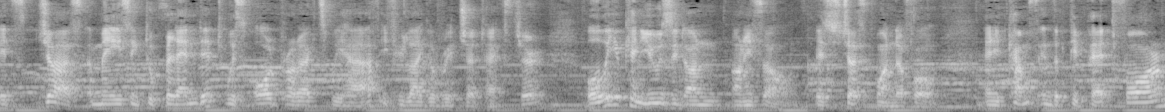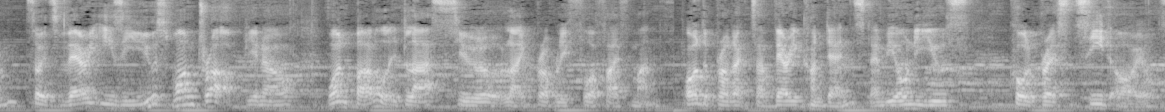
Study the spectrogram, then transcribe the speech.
it's just amazing to blend it with all products we have if you like a richer texture or you can use it on on its own. It's just wonderful. And it comes in the pipette form so it's very easy. Use one drop you know. One bottle it lasts you like probably four or five months. All the products are very condensed and we only use cold pressed seed oils.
